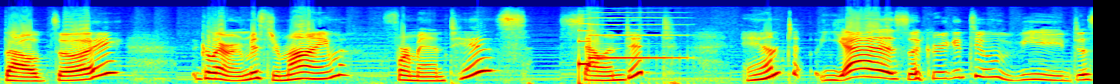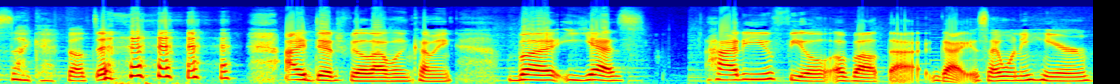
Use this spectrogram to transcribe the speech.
Baltoy, Galarian Mr. Mime, Fomantis, Salandit, and yes, a Kricketune V, just like I felt it. I did feel that one coming. But yes, how do you feel about that, guys? I want to hear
